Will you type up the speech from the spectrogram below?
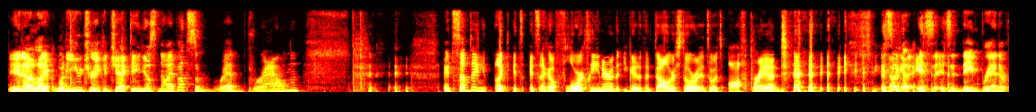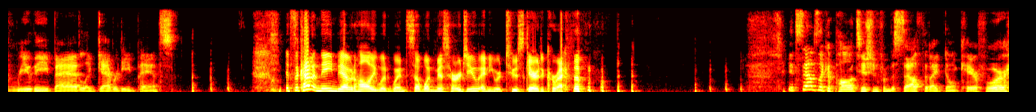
You know, like what are you drinking, Jack Daniels? No, I bought some Reb Brown. It's something like it's it's like a floor cleaner that you get at the dollar store, and so it's off brand. It's like a it's it's a name brand of really bad like gabardine pants. it's the kind of name you have in Hollywood when someone misheard you and you were too scared to correct them. It sounds like a politician from the South that I don't care for.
